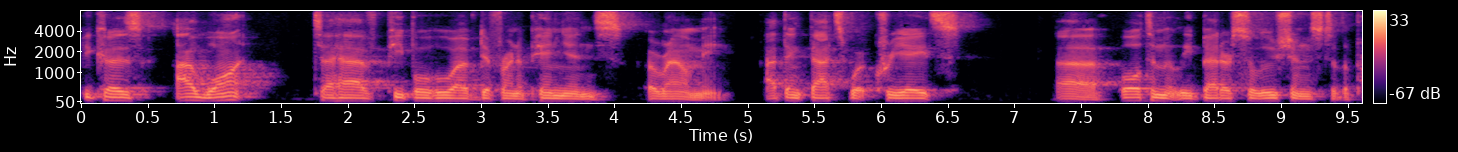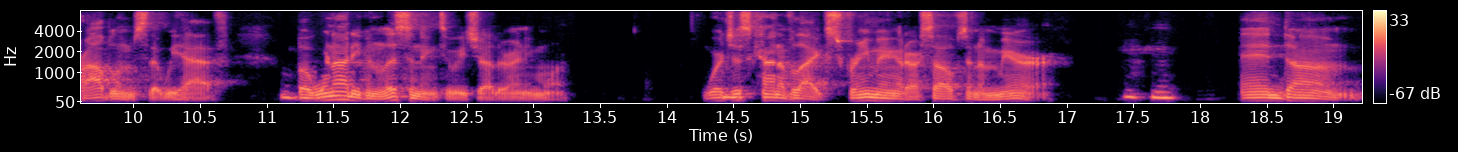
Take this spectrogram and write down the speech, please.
because I want to have people who have different opinions around me. I think that's what creates uh, ultimately better solutions to the problems that we have. But we're not even listening to each other anymore. We're mm-hmm. just kind of like screaming at ourselves in a mirror. Mm-hmm. And um,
